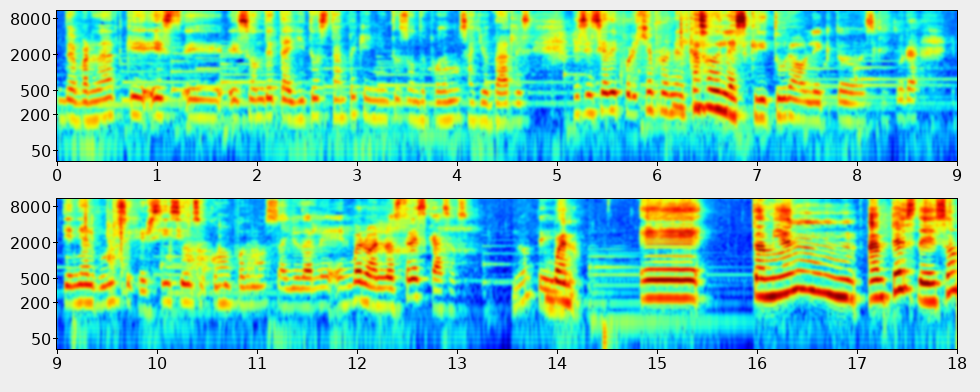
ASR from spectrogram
de verdad que es, eh, son detallitos tan pequeñitos donde podemos ayudarles. Licenciada, y por ejemplo, en el caso de la escritura o lectoescritura, ¿tiene algunos ejercicios o cómo podemos ayudarle? En, bueno, en los tres casos. Bueno, eh, también antes de eso,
